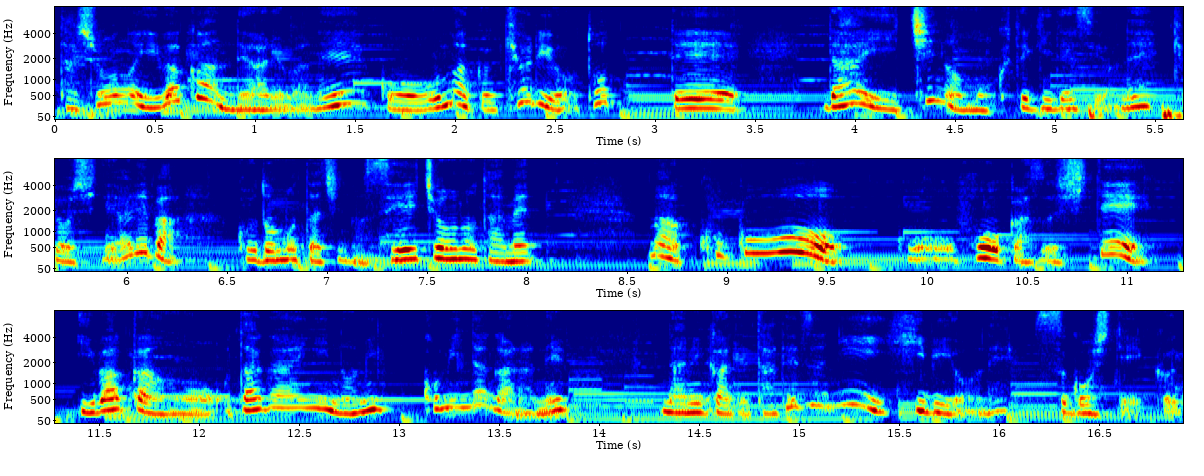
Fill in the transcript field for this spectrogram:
多少の違和感であればねこううまく距離をとって第一の目的ですよね教師であれば子どもたちの成長のためまあここをこうフォーカスして違和感をお互いに飲み込みながらね波風立てずに日々をね過ごしていく、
